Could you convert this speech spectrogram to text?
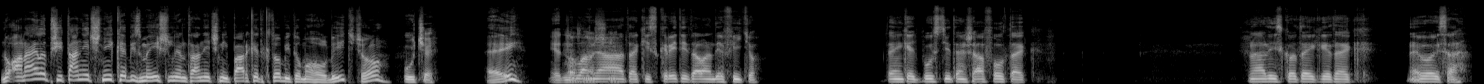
No a najlepší tanečník, keby sme išli na tanečný parket, kto by to mohol byť, čo? Uče. Hej? Podľa mňa taký skrytý talent je Fiťo. Ten keď pustí ten shuffle, tak na diskotéke, tak neboj sa.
